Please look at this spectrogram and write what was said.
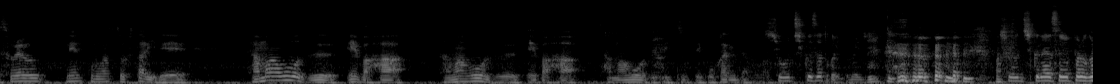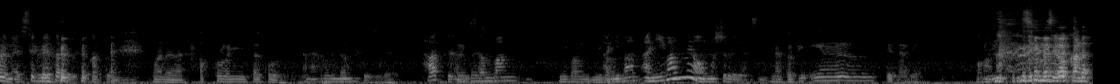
それをね友達と2人で「サマーウォーズエヴァ歯」「サマーウォーズエヴァ歯」「サマーウォーズ」って1日で5回見たのが松竹座とか行けばいいじゃん。松竹でそういうプログラムやっててくれたらよかったのに。まだなんか札幌にいた頃なるほどね。学生時代。はって何3番？2番2番あ二番？あ二番目は面白いやつね。なんかビューンってなるやつ。わかんない。全然わかんない。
